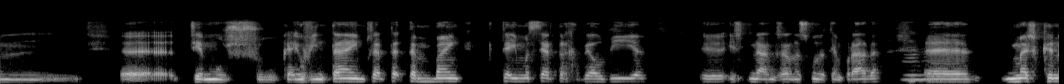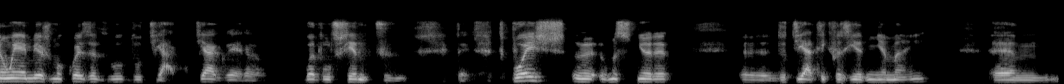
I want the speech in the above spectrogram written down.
um, uh, eh, temos quem o Vintém, também que tem uma certa rebeldia, uh, isto já na segunda temporada, uhum. uh, mas que não é a mesma coisa do, do Tiago. O Tiago era o adolescente. Depois, uma senhora uh, do teatro que fazia de minha mãe, um, ehm,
